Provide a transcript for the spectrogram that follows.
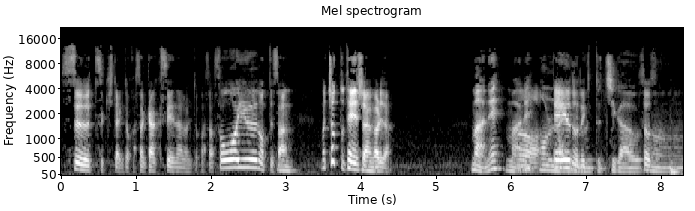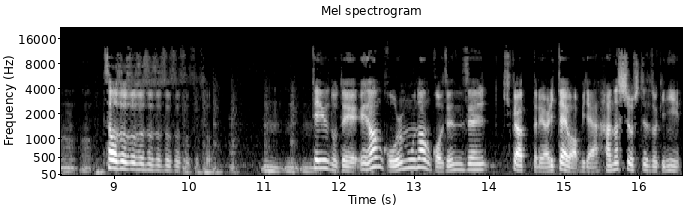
スーツ着たりとかさ、学生なのにとかさ、そういうのってさ、うんまあ、ちょっとテンション上がるじゃん。まあね、まあね、本来っていうので自分と違う。そうそうんんんそうそうそうそうそうそうそうそうそう。うん。うんうんうん。っていうので、え、なんか俺もなんか全然機会あったらやりたいわ、みたいな話をしてた時に、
